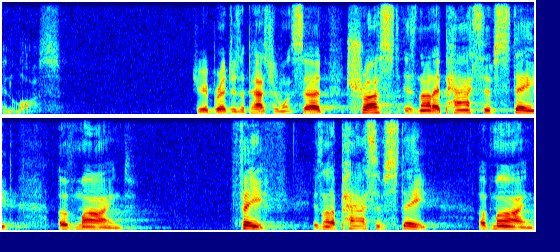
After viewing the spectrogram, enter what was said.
and loss. Jerry Bridges, a pastor, once said, Trust is not a passive state of mind. Faith is not a passive state of mind.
